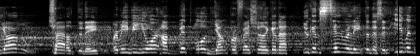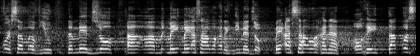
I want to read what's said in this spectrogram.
young child today, or maybe you're a bit old, young professional ka na, you can still relate to this. And even for some of you na medyo, uh, uh, may, may asawa ka na, hindi medyo, may asawa ka na, okay? Tapos,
